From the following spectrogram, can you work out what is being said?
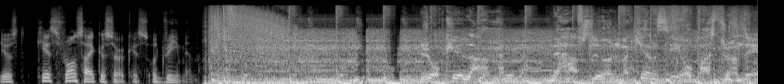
just Kiss från Psycho Circus och Dreamin'. Rockhyllan med Havslund, Mackenzie och pastor André.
